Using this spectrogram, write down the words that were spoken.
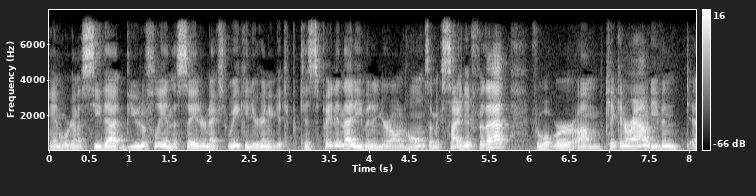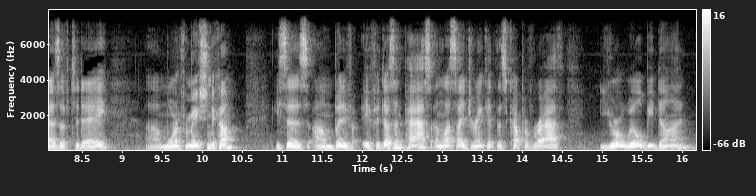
and we're going to see that beautifully in the Seder next week, and you're going to get to participate in that even in your own homes. I'm excited for that, for what we're um, kicking around even as of today. Uh, more information to come. He says, um, But if, if it doesn't pass unless I drink it, this cup of wrath, your will be done.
